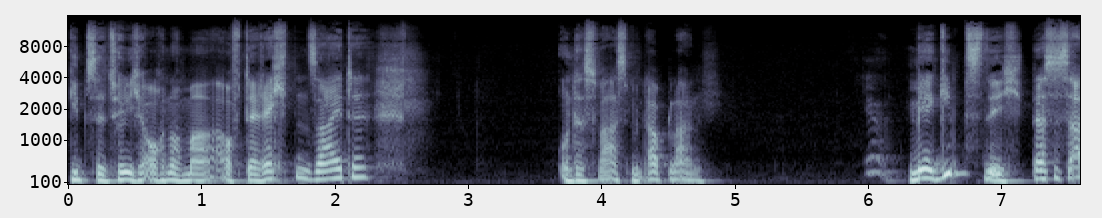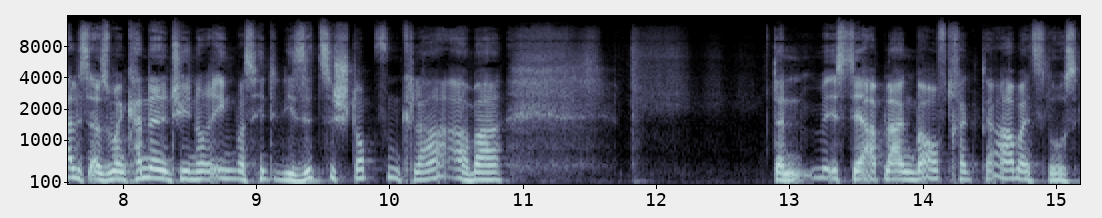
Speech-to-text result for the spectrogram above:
Gibt's natürlich auch noch mal auf der rechten Seite. Und das war's mit Ablagen. Ja. Mehr gibt's nicht. Das ist alles. Also man kann da natürlich noch irgendwas hinter die Sitze stopfen, klar, aber dann ist der Ablagenbeauftragte arbeitslos.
